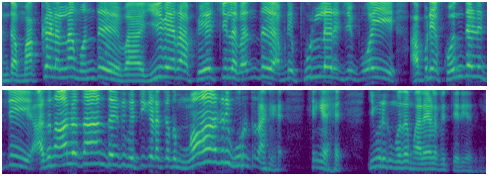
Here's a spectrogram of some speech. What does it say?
இந்த மக்கள் எல்லாம் வந்து வ- ஈவேரா பேச்சில் வந்து அப்படியே புல்லரிச்சு போய் அப்படியே கொந்தளிச்சு அதனால தான் இந்த இது வெற்றி கிடைச்சது மாதிரி உருட்டுறாங்க. ஏங்க இவருக்கு முத மலையாளமே தெரியாதுங்க.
